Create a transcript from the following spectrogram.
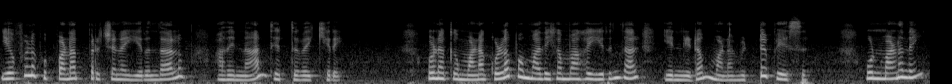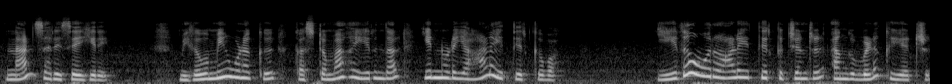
எவ்வளவு பணப்பிரச்சனை இருந்தாலும் அதை நான் தீர்த்து வைக்கிறேன். உனக்கு மனக்குழப்பம் அதிகமாக இருந்தால் என்னிடம் மனம் விட்டு பேசு. உன் மனதை நான் சரி செய்கிறேன். மிகவுமே உனக்கு கஷ்டமாக இருந்தால் என்னுடைய ஆலயத்திற்கு வா. ஏதோ ஒரு ஆலயத்திற்கு சென்று அங்கு விளக்கு ஏற்று.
